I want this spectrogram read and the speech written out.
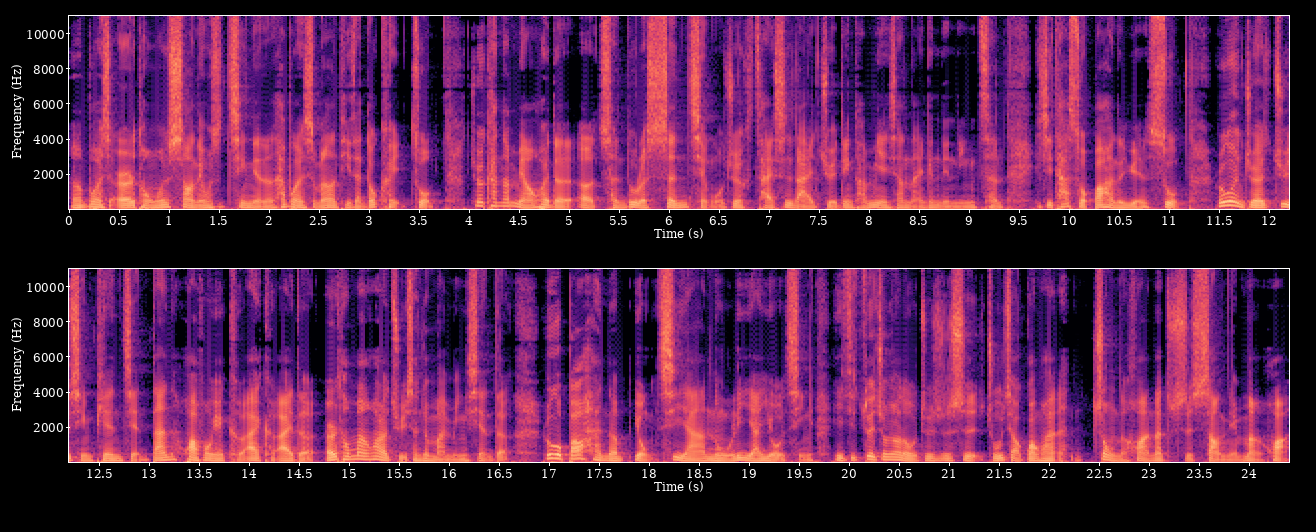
呃，不管是儿童或是少年或是青年呢，他不管什么样的题材都可以做，就是看他描绘的呃程度的深浅，我觉得才是来决定他面向哪一个年龄层，以及它所包含的元素。如果你觉得剧情偏简单，画风也可爱可爱的，儿童漫画的取向就蛮明显的。如果包含了勇气啊、努力啊、友情，以及最重要的，我觉得就是主角光环很重的话，那就是少年漫画。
